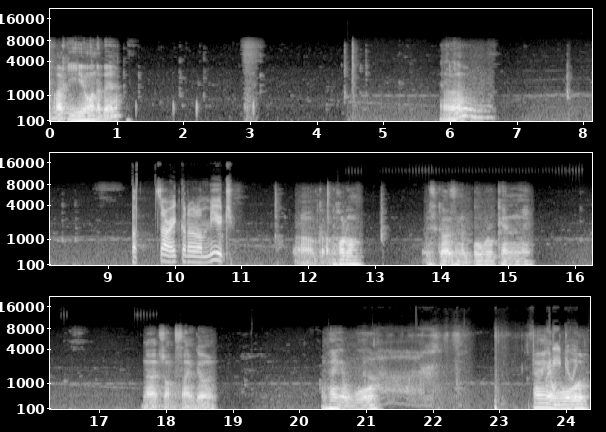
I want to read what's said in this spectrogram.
Inside. fuck are you on about? Hello? Sorry, got it on mute. Oh god, hold on. This guy's in a ball cannon me. No, it's not the same guy. I'm having a war. Having What a war. doing?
